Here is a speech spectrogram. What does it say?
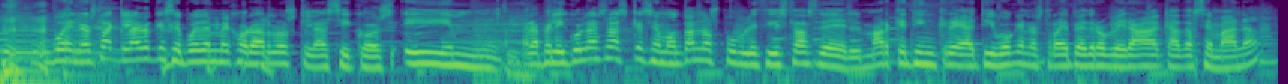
Bueno, está claro que se pueden mejorar los clásicos. Y mm, para películas las que se montan los publicistas del marketing creativo que nos trae Pedro Vera cada semana.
